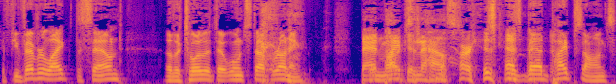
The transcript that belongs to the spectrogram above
If you've ever liked the sound of a toilet that won't stop running, Bad pipes in the house. Marcus has bad pipe songs.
